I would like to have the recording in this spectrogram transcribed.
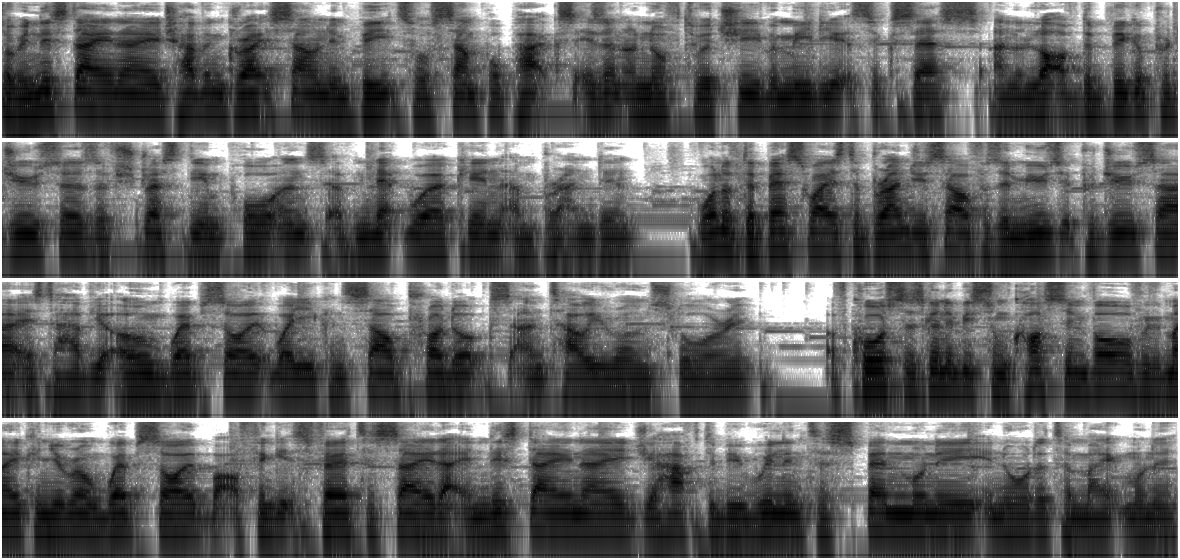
So in this day and age, having great sounding beats or sample packs isn't enough to achieve immediate success and a lot of the bigger producers have stressed the importance of networking and branding. One of the best ways to brand yourself as a music producer is to have your own website where you can sell products and tell your own story. Of course, there's going to be some costs involved with making your own website, but I think it's fair to say that in this day and age, you have to be willing to spend money in order to make money.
